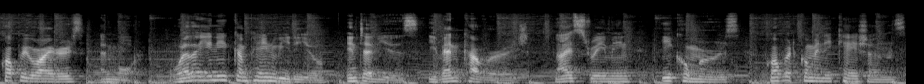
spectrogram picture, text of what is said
copywriters and more. Whether you need campaign video, interviews, event coverage, live streaming, e-commerce, corporate communications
